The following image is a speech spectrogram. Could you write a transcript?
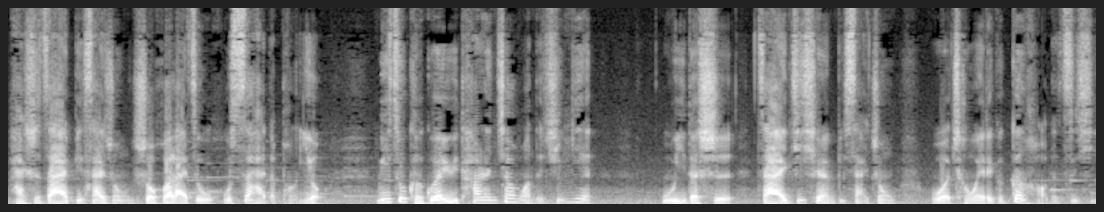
还是在比赛中收获来自五湖四海的朋友，弥足可贵与他人交往的经验。无疑的是，在机器人比赛中，我成为了一个更好的自己。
